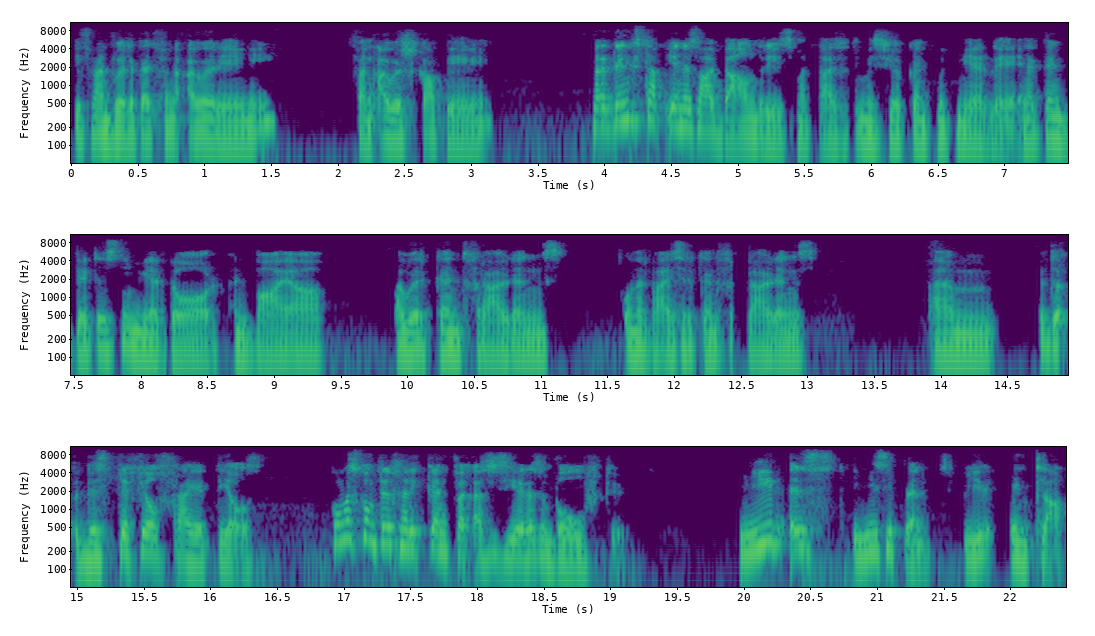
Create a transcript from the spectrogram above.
die verantwoordelikheid van ouer hê nie, van ouerskap hê nie. Maar ek dink stap 1 is daai boundaries, Matthys, wat jy mens jou kind moet neerlê en ek dink dit is nie meer daar in baie ouer-kind verhoudings, onderwyser-kind verhoudings. Ehm um, dis te veel vrye teels. Kom ons kom terug na die kind wat assosieer as 'n wolf toe. Hier is hier's die punt, hier en klaar.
